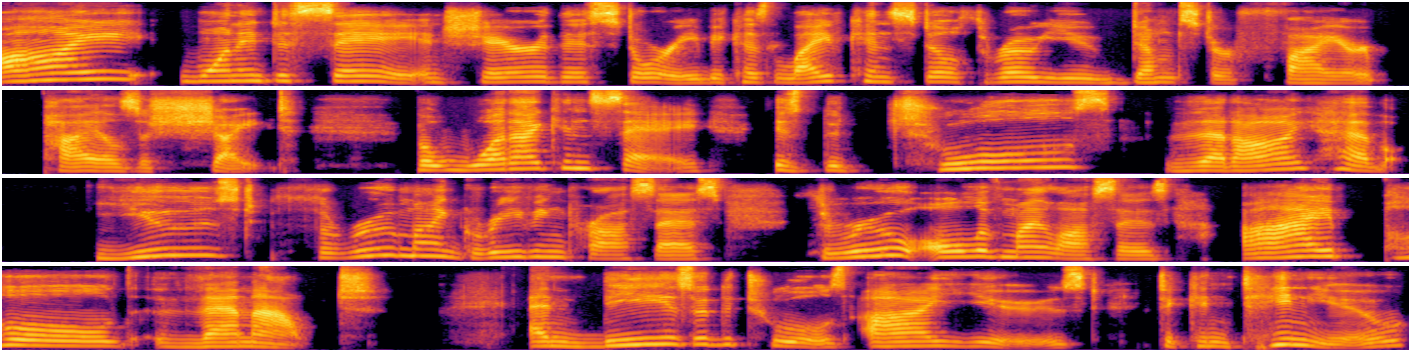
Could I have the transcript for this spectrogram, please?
I wanted to say and share this story because life can still throw you dumpster fire piles of shite. But what I can say is the tools that I have used through my grieving process, through all of my losses, I pulled them out. And these are the tools I used to continue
